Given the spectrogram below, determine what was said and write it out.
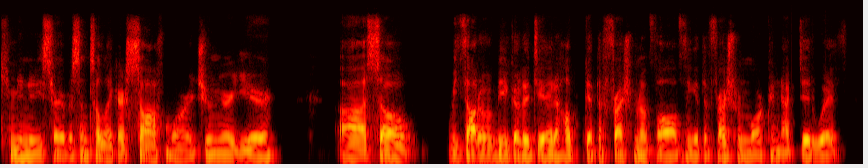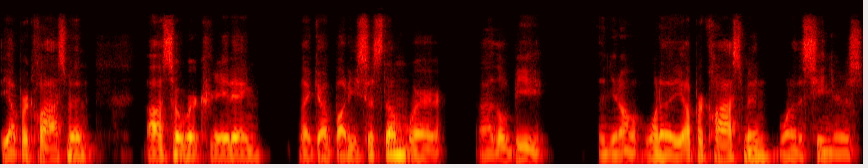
community service until like our sophomore or junior year. Uh, so we thought it would be a good idea to help get the freshmen involved and get the freshmen more connected with the upperclassmen. Uh, so we're creating like a buddy system where there'll be, you know, one of the upperclassmen, one of the seniors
